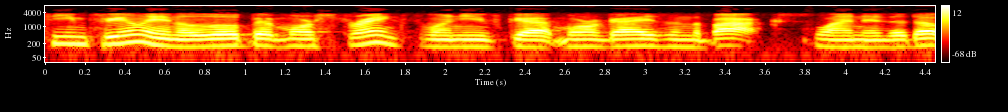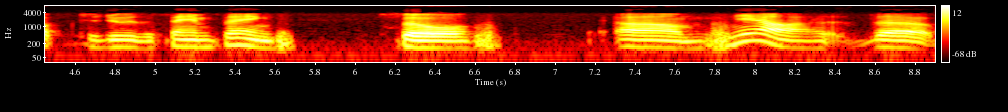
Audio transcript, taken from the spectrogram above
team feeling a little bit more strength when you've got more guys in the box lining it up to do the same thing. So, um, yeah, the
